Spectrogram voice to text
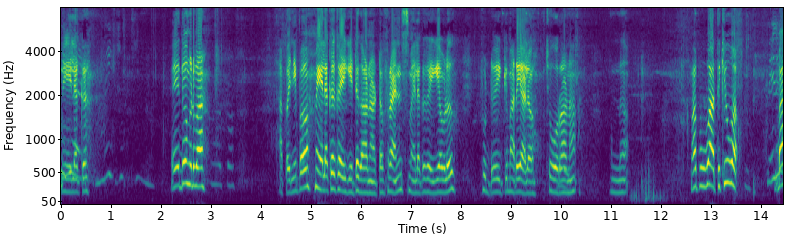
മേലൊക്കെ. ഏതോ ഇങ്ങോട്ട് വാ. അപ്പം ഇനിയിപ്പോൾ മേലൊക്കെ കഴുകിയിട്ട് കാണാം കേട്ടോ ഫ്രണ്ട്സ് മേലൊക്കെ കഴുകി അവൾ ഫുഡ് കഴിക്കും അറിയാലോ. ചോറാണ്. ഉണ്ണ. വാ പോവാ അത്തേക്ക് പോവാ. ബാ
